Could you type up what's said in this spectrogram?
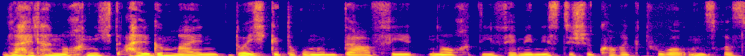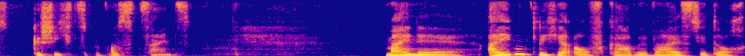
leider noch nicht allgemein durchgedrungen. Da fehlt noch die feministische Korrektur unseres Geschichtsbewusstseins. Meine eigentliche Aufgabe war es jedoch,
